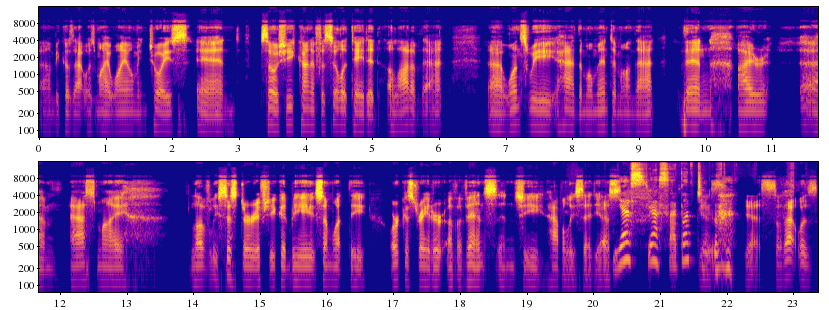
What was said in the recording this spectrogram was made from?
um, because that was my Wyoming choice, and so she kind of facilitated a lot of that. Uh, once we had the momentum on that, then I um, asked my lovely sister if she could be somewhat the orchestrator of events, and she happily said yes. Yes, yes, I'd love to. Yes, yes. so that was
